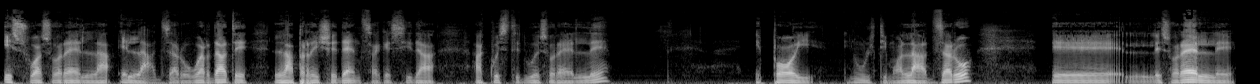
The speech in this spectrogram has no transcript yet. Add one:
e sua sorella e Lazzaro. Guardate la precedenza che si dà a queste due sorelle e poi in ultimo a Lazzaro. E le sorelle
